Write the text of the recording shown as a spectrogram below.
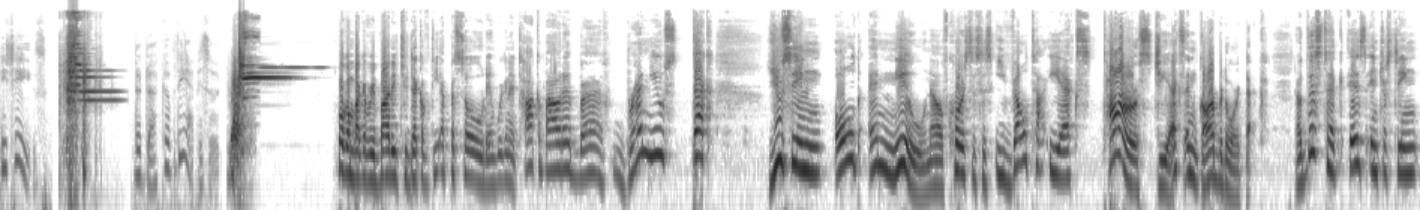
It is the deck of the episode. Welcome back, everybody, to deck of the episode, and we're going to talk about a brand new s- deck using old and new. Now, of course, this is Yveltal EX, Tauros GX, and Garbodor deck. Now, this deck is interesting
